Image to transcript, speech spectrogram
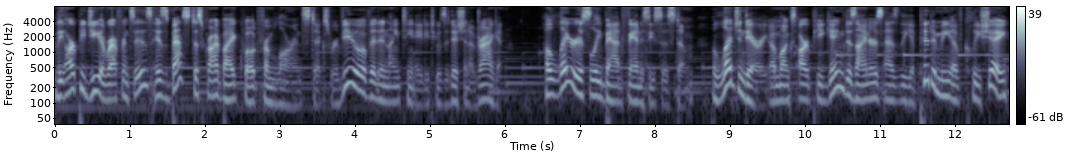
The RPG it references is best described by a quote from Lawrence Schick's review of it in 1982's edition of Dragon. Hilariously bad fantasy system, legendary amongst RP game designers as the epitome of cliche,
